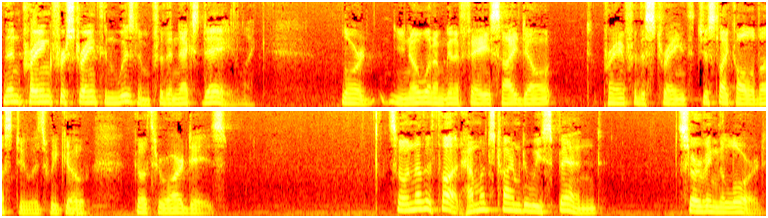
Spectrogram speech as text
Then praying for strength and wisdom for the next day. Like, Lord, you know what I'm going to face. I don't. Praying for the strength, just like all of us do as we go go through our days. So another thought: How much time do we spend serving the Lord?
